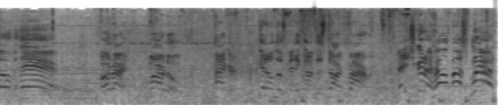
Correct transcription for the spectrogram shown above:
over there! All right, Marlowe, Haggard, get on those miniguns and start firing. Ain't you gonna help us, Flynn?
